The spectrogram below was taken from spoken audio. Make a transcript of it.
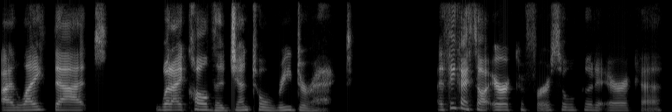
I like that, what I call the gentle redirect. I think I saw Erica first, so we'll go to Erica.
